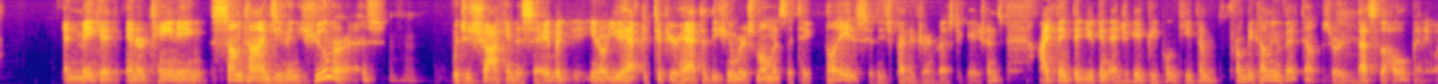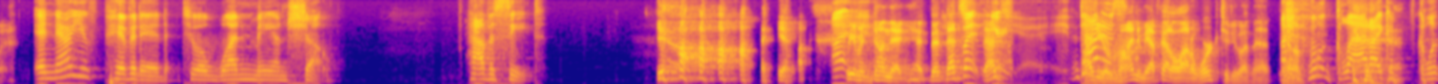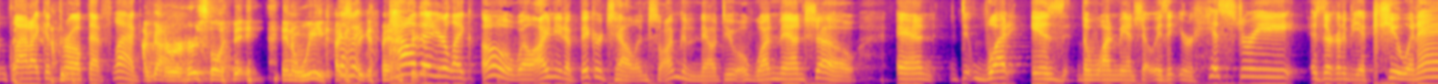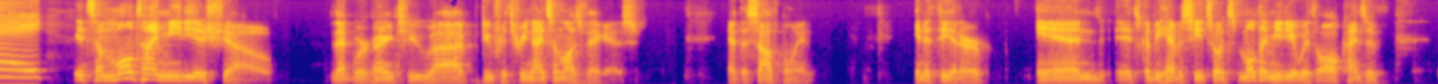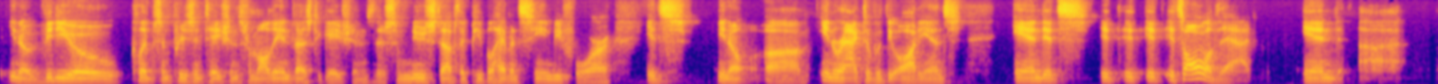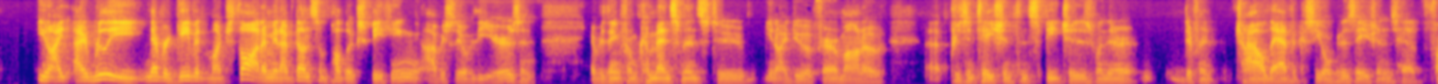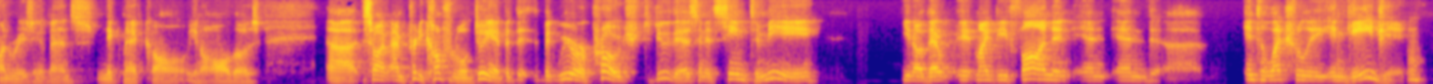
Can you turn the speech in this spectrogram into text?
and make it entertaining, sometimes even humorous, mm-hmm. Which is shocking to say, but, you know, you have to tip your hat to the humorous moments that take place in these predator investigations. I think that you can educate people and keep them from becoming victims, or that's the hope anyway. And now you've pivoted to a one man show. Have a seat. Yeah, yeah. I, we haven't done that yet. That, that's that's. That you is, reminded me. I've got a lot of work to do on that. You know? glad I could. glad I could throw up that flag. I've got a rehearsal in, in a week. how then you're like, oh well, I need a bigger challenge, so I'm going to now do a one man show. And what is the one man show? Is it your history? Is there going to be a Q and A? It's a multimedia show that we're going to uh, do for three nights in Las Vegas at the South Point in a theater, and it's going to be have a seat. So it's multimedia with all kinds of you know video clips and presentations from all the investigations. There's some new stuff that people haven't seen before. It's you know uh, interactive with the audience, and it's it, it, it it's all of that. And uh, you know, I, I really never gave it much thought. I mean, I've done some public speaking, obviously, over the years, and everything from commencements to you know I do a fair amount of uh, presentations and speeches when there different child advocacy organizations have fundraising events, NCMEC, all you know all those. Uh, so I'm, I'm, pretty comfortable doing it, but but we were approached to do this, and it seemed to me, you know, that it might be fun and and and uh, intellectually engaging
